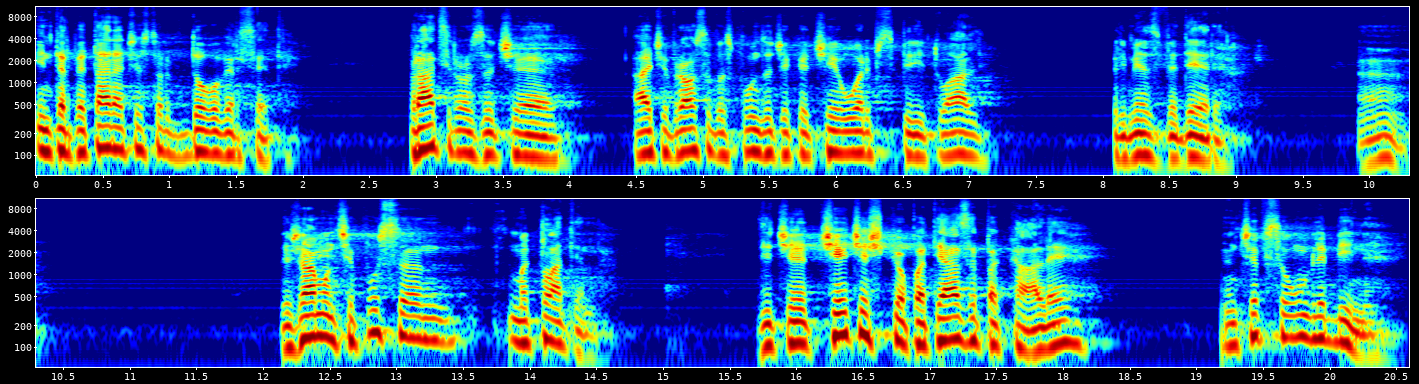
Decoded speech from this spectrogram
interpretarea acestor două versete. Fraților, zice, aici vreau să vă spun, zice, că cei orbi spirituali primesc vederea. Ah. Deja am început să mă clatin. Zice, cei ce șchiopătează pe cale încep să umble bine.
